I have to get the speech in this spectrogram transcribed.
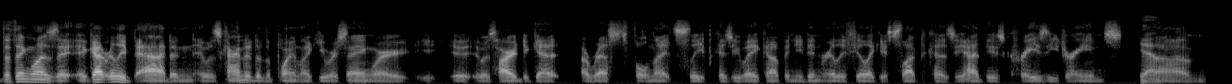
the thing was it, it got really bad and it was kind of to the point like you were saying where it, it was hard to get a restful night's sleep because you wake up and you didn't really feel like you slept because you had these crazy dreams. yeah Um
